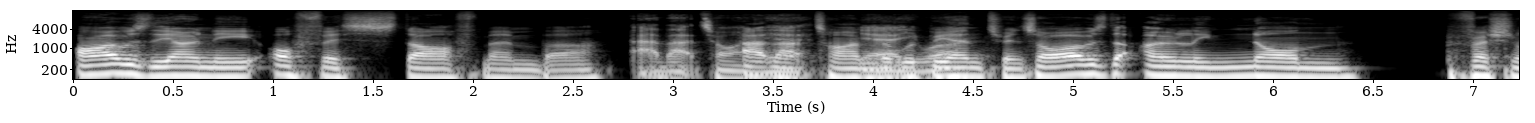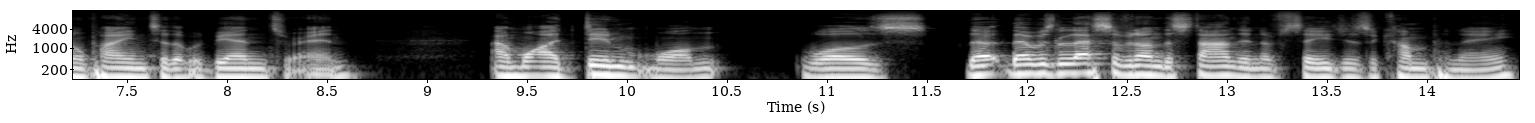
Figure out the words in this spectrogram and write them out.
I was the only office staff member at that time. at yeah. that time Yeah, that would be were. entering. So I was the only non professional painter that would be entering. And what I didn't want was that there was less of an understanding of Siege as a company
